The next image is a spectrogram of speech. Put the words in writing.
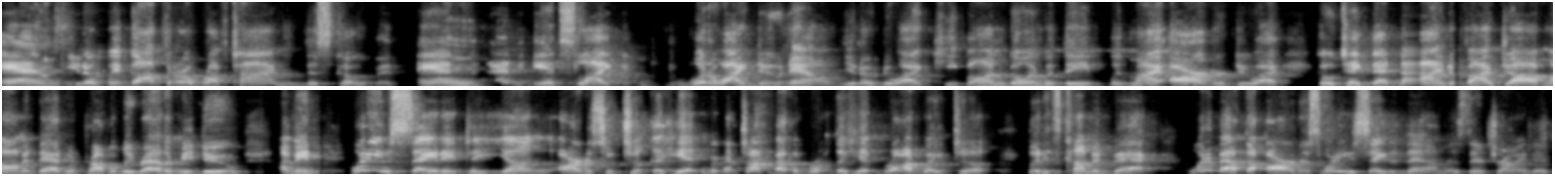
And you know, we've gone through a rough time this COVID. And Oh. and it's like, what do I do now? You know, do I keep on going with the with my art or do I go take that nine to five job mom and dad would probably rather me do? I mean, what do you say to, to young artists who took a hit? And we're going to talk about the the hit Broadway took, but it's coming back. What about the artists? What do you say to them as they're trying to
